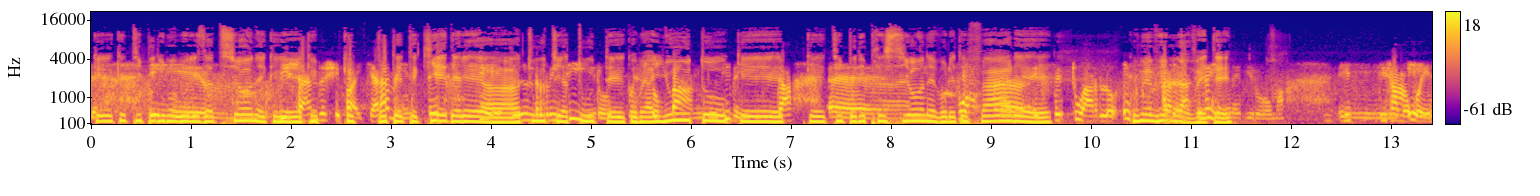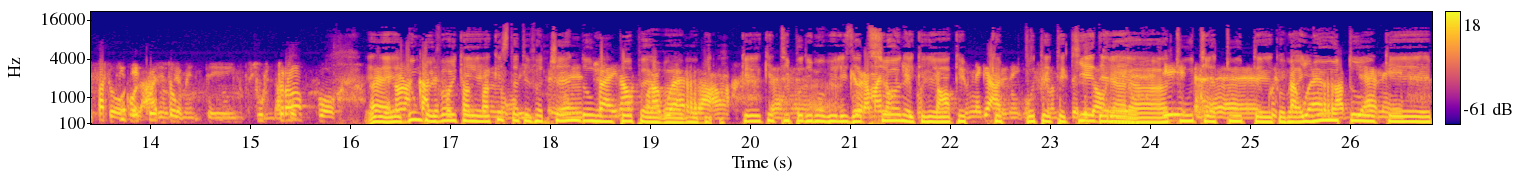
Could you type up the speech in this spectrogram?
che, che tipo di mm, mobilizzazione che, che, che potete chiedere a tutti e a tutte come aiuto, che, che, tipo di pressione volete fare, come vi muovete? diciamo e questo, in questo ovviamente il purtroppo eh, eh, eh dunque voi che, che, state facendo eh, un po' per guerra, che, che, tipo di mobilizzazione che, che potete chiedere a tutti e a tutte come aiuto che,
